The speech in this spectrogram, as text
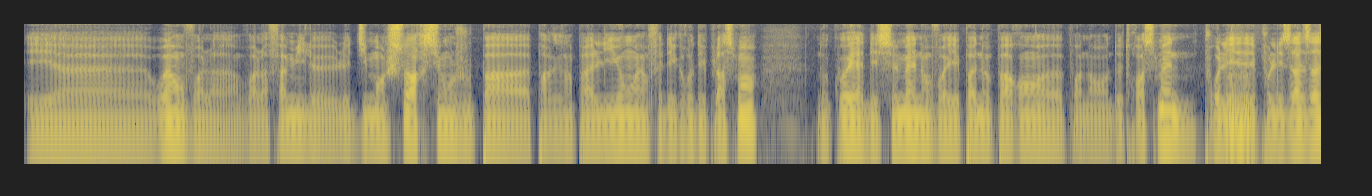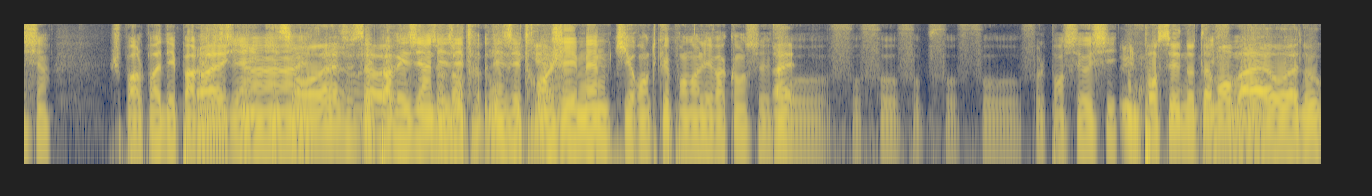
Et euh, ouais, on voit, la, on voit la famille le, le dimanche soir si on joue pas, par exemple, à Lyon et on fait des gros déplacements. Donc ouais, il y a des semaines, on voyait pas nos parents euh, pendant 2-3 semaines pour les, Mhm. pour les Alsaciens. Je parle pas des Ouais, qui, Parisiens, qui sont, ouais, des ça. Parisiens, des, étr- étrangers même qui rentrent que pendant les vacances. Ouais. faut, faut, faut, faut, le penser aussi. Une pensée notamment bah, à nos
